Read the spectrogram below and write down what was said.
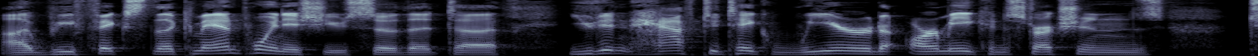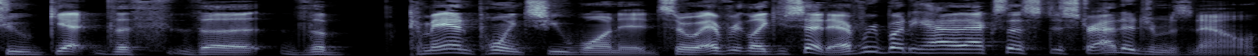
Uh, we fixed the command point issue so that uh, you didn't have to take weird army constructions to get the the the command points you wanted. So every like you said, everybody had access to stratagems now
